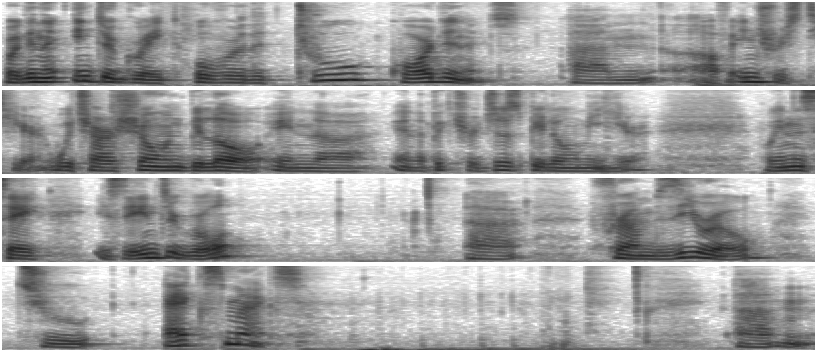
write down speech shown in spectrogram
We're going to integrate over the two coordinates um, of interest here, which are shown below in the, in the picture just below me here. We're going to say is the integral uh, from 0 to x max um,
